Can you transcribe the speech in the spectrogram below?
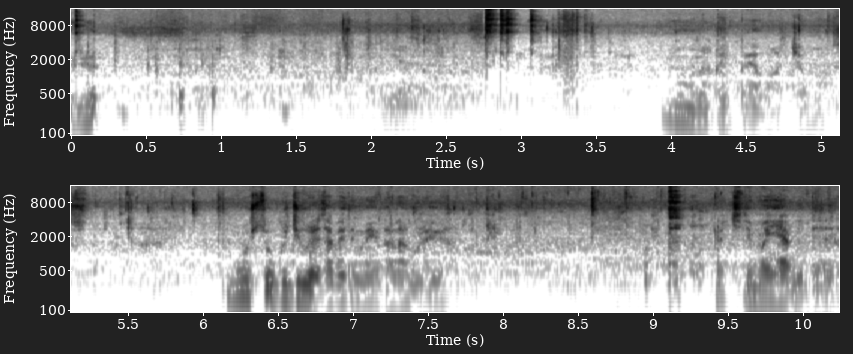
れねいやもうお腹いっぱい終わっちゃう。もう一口ぐらい食べてもいいかなぐらいが。あっちでもいいやみたいな。飽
